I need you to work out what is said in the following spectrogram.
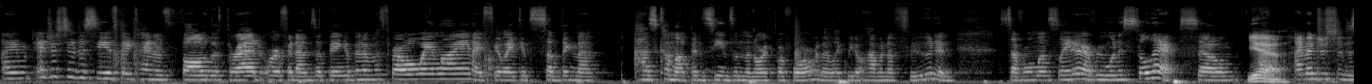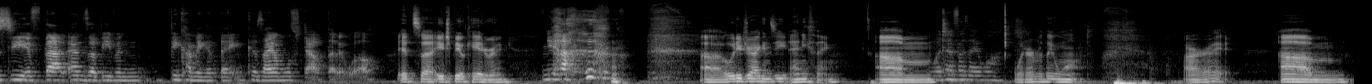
I'm interested to see if they kind of follow the thread or if it ends up being a bit of a throwaway line. I feel like it's something that has come up in scenes in the North before where they're like, we don't have enough food, and several months later, everyone is still there. So Yeah. I'm, I'm interested to see if that ends up even becoming a thing because I almost doubt that it will. It's uh, HBO catering. Yeah, Uh, Woody Dragons eat anything, um, whatever they want. whatever they want. All right. Um,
